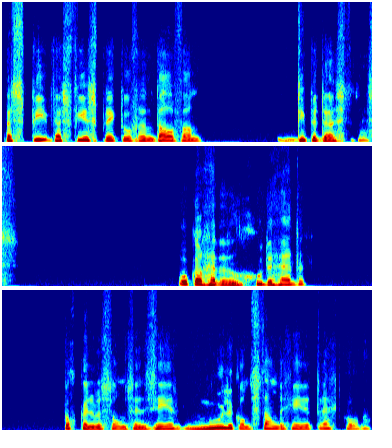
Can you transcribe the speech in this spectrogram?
Vers 4, vers 4 spreekt over een dal van diepe duisternis. Ook al hebben we een goede herder, toch kunnen we soms in zeer moeilijke omstandigheden terechtkomen.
